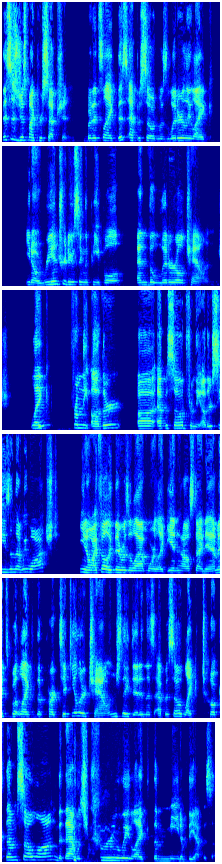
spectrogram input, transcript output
this is just my perception, but it's like this episode was literally like, you know, reintroducing the people and the literal challenge. Like mm-hmm. from the other uh episode from the other season that we watched, you know, I felt like there was a lot more like in-house dynamics, but like the particular challenge they did in this episode like took them so long that that was truly like the meat of the episode.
